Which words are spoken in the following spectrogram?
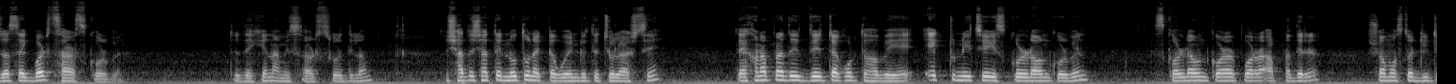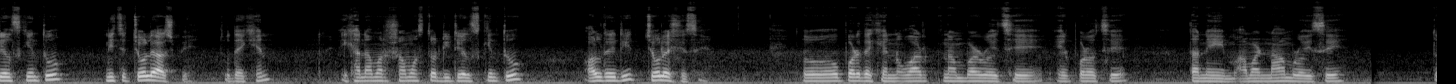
জাস্ট একবার সার্চ করবেন। তো দেখেন আমি সার্চ করে দিলাম। তো সাথে সাথে নতুন একটা উইন্ডোতে চলে আসছে। তো এখন আপনাদের যেটা করতে হবে, একটু নিচে স্ক্রল ডাউন করবেন। স্ক্রল ডাউন করার পর আপনাদের সমস্ত ডিটেলস কিন্তু নিচে চলে আসবে। তো দেখেন, এখানে আমার সমস্ত ডিটেলস কিন্তু অলরেডি চলে এসেছে। তো উপরে দেখেন ওয়ার্ক নাম্বার রয়েছে, এরপর হচ্ছে তা নেম আমার নাম রয়েছে। তো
